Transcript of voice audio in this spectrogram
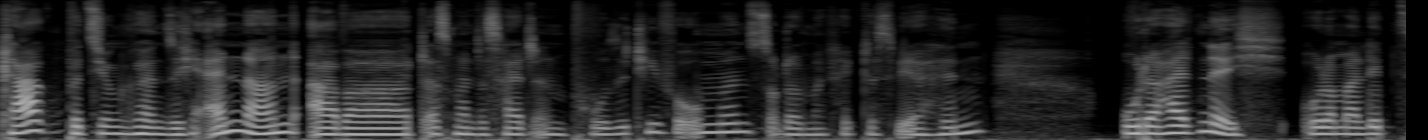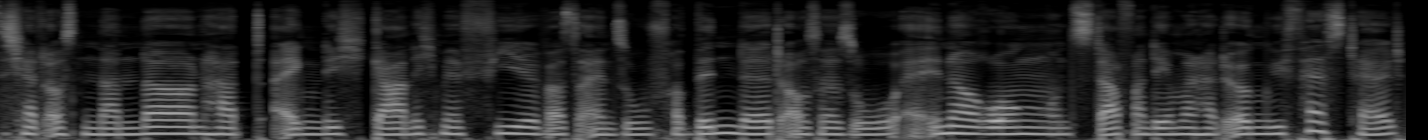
klar, Beziehungen können sich ändern, aber dass man das halt in positive ummünzt oder man kriegt das wieder hin. Oder halt nicht. Oder man lebt sich halt auseinander und hat eigentlich gar nicht mehr viel, was einen so verbindet, außer so Erinnerungen und Stuff, an dem man halt irgendwie festhält.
